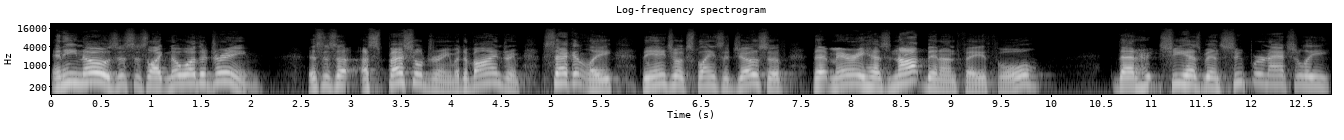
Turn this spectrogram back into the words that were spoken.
And he knows this is like no other dream. This is a, a special dream, a divine dream. Secondly, the angel explains to Joseph that Mary has not been unfaithful, that she has been supernaturally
